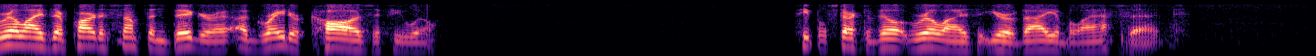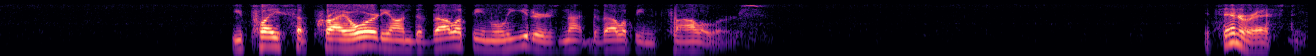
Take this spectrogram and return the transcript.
realize they're part of something bigger, a greater cause, if you will people start to realize that you're a valuable asset. You place a priority on developing leaders, not developing followers. It's interesting.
